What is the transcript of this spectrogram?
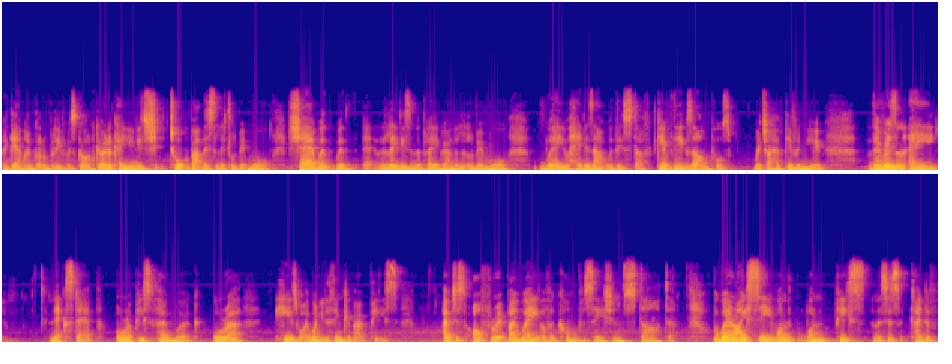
again, I've got to believe it was God going, okay, you need to sh- talk about this a little bit more. Share with, with uh, the ladies in the playground a little bit more where your head is at with this stuff. Give the examples, which I have given you. There isn't a next step or a piece of homework or a here's what I want you to think about piece. I just offer it by way of a conversation starter. The where I see one one piece, and this is kind of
